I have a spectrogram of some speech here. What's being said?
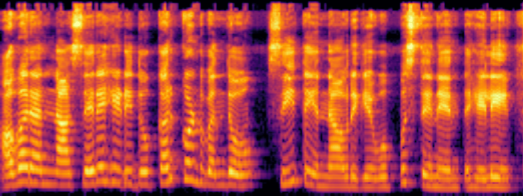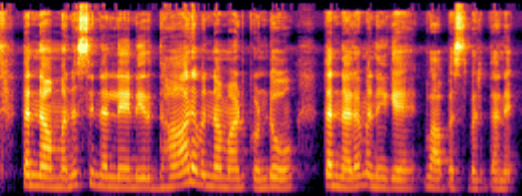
ಅವರನ್ನ ಸೆರೆ ಹಿಡಿದು ಕರ್ಕೊಂಡು ಬಂದು ಸೀತೆಯನ್ನ ಅವರಿಗೆ ಒಪ್ಪಿಸ್ತೇನೆ ಅಂತ ಹೇಳಿ ತನ್ನ ಮನಸ್ಸಿನಲ್ಲೇ ನಿರ್ಧಾರವನ್ನ ಮಾಡಿಕೊಂಡು ತನ್ನ ಅರಮನೆಗೆ ವಾಪಸ್ ಬರ್ತಾನೆ.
